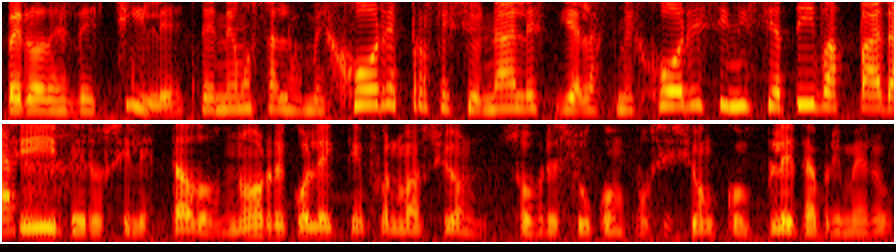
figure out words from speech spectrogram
Pero desde Chile tenemos a los mejores profesionales y a las mejores iniciativas para... Sí, pero si el Estado no recolecta información sobre su composición completa primero,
